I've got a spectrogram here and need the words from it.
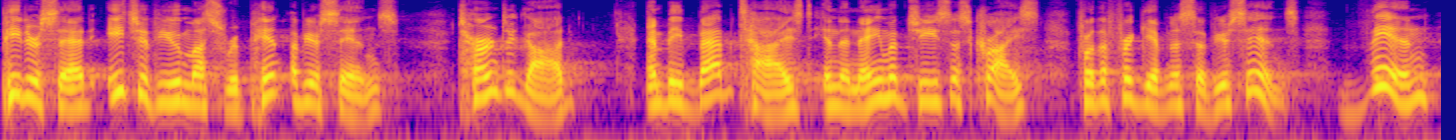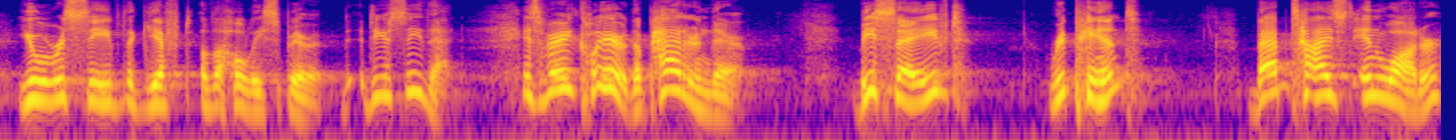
Peter said, Each of you must repent of your sins, turn to God, and be baptized in the name of Jesus Christ for the forgiveness of your sins. Then you will receive the gift of the Holy Spirit. Do you see that? It's very clear, the pattern there. Be saved, repent, baptized in water,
